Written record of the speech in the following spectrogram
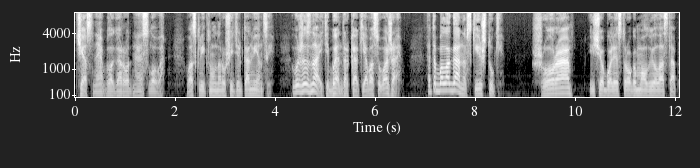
«Честное благородное слово», — воскликнул нарушитель конвенции. «Вы же знаете, Бендер, как я вас уважаю. Это балагановские штуки». «Шура!» — еще более строго молвил Остап.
